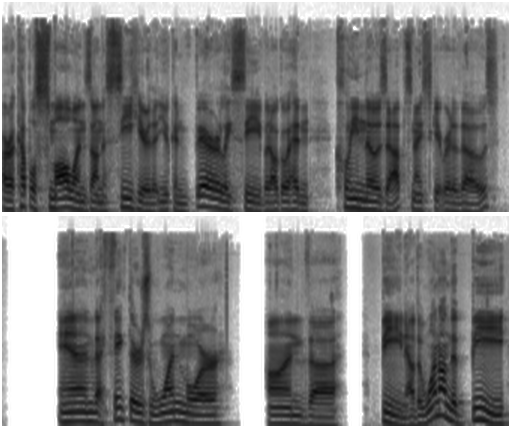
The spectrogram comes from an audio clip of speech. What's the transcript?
are a couple small ones on the C here that you can barely see, but I'll go ahead and clean those up. It's nice to get rid of those. And I think there's one more on the B. Now, the one on the B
